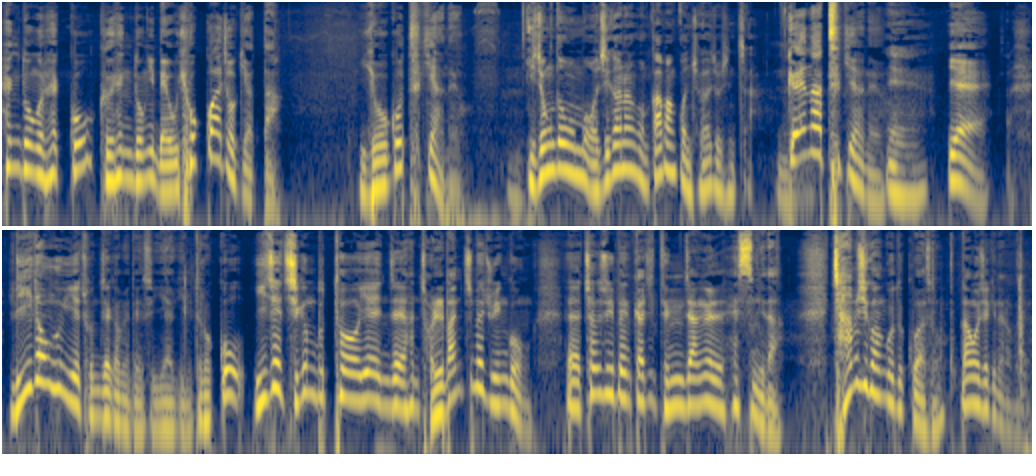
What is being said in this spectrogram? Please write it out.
행동을 했고 그 행동이 매우 효과적이었다. 요거 특이하네요. 이 정도면 뭐 어지간한 건 까방권 줘야죠, 진짜. 네. 꽤나 특이하네요. 예. 예. 리덩후이의 존재감에 대해서 이야기를 들었고 이제 지금부터의 이제 한 절반쯤의 주인공 예, 천수이벤까지 등장을 했습니다. 잠시 광고 듣고 와서 나머지 얘기 나눠봐요.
